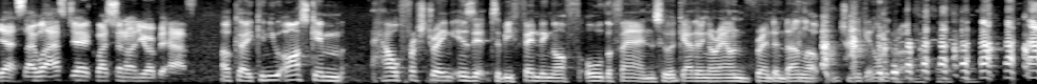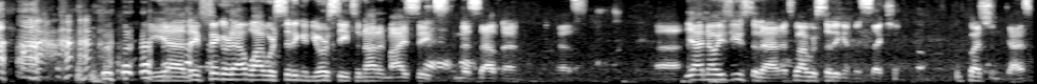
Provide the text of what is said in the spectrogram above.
Yes, I will ask Jay a question on your behalf. Okay, can you ask him how frustrating is it to be fending off all the fans who are gathering around Brendan Dunlop and trying to get an autograph? He, uh, they figured out why we're sitting in your seats and not in my seats in the south end. Yes. Uh, yeah, no, he's used to that. That's why we're sitting in this section. Good question, guys.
